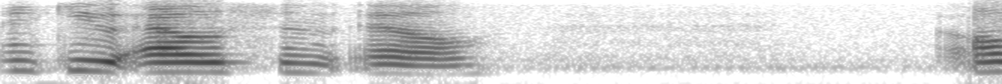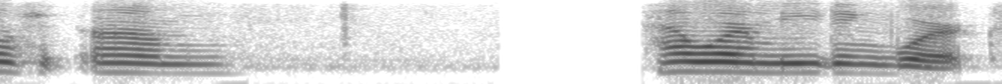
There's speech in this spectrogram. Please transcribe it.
Thank you, Allison L. Um, how our meeting works.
